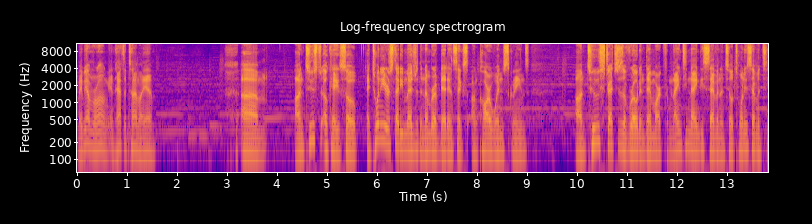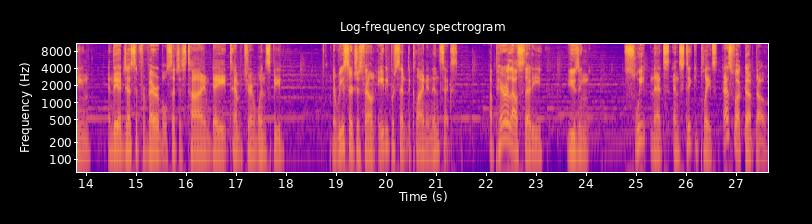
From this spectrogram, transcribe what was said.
Maybe I'm wrong, and half the time I am. Um, on two. St- okay, so a 20-year study measured the number of dead insects on car windscreens on two stretches of road in Denmark from 1997 until 2017, and they adjusted for variables such as time, date, temperature, and wind speed. The researchers found 80% decline in insects. A parallel study using sweep nets and sticky plates. That's fucked up though.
